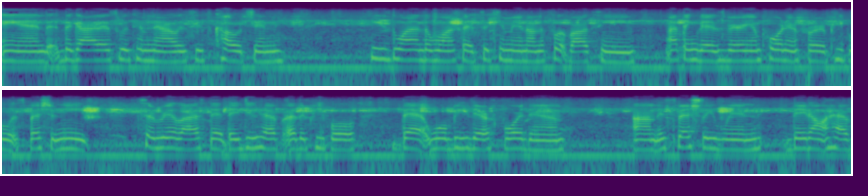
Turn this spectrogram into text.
And the guy that's with him now is his coach, and he's one of the ones that took him in on the football team. I think that is very important for people with special needs to realize that they do have other people that will be there for them, um, especially when they don't have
